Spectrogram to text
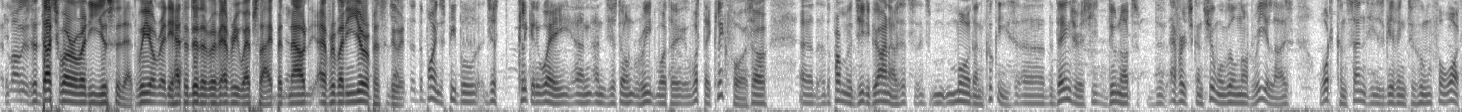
As long as the Dutch were already used to that. We already had to do that with every website, but Yeah. now everybody in Europe has to do Yeah, it. The, the point is, people just click it away and, and just don't read what they what they click for. So uh, the, the problem with GDPR now is it's it's more than cookies. Uh, the danger is you do not the average consumer will not realize what consent he is giving to whom for what.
